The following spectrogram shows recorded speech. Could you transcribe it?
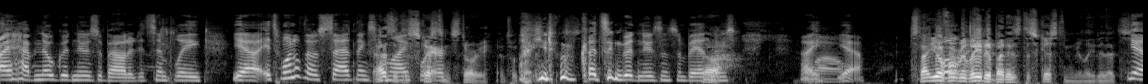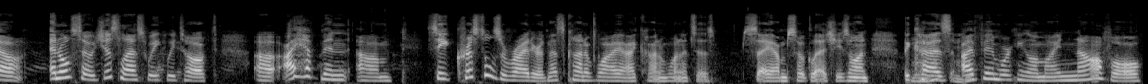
I have no good news about it. It's simply, yeah, it's one of those sad things That's in a life disgusting where story. That's what that you know we've got some good news and some bad Ugh. news. I, Yeah, It's not UFO Well- related, but it's disgusting related. That's yeah, and also just last week we talked. Uh, I have been um, see, Crystal's a writer, and that's kind of why I kind of wanted to say I'm so glad she's on because Mhm, mhm. I've been working on my novel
